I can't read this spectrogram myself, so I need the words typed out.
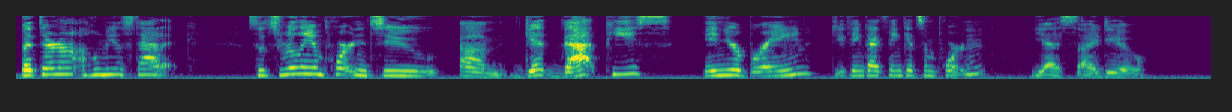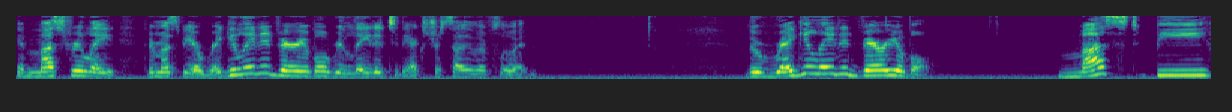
but they're not homeostatic. So it's really important to um, get that piece in your brain. Do you think I think it's important? Yes, I do. It must relate. There must be a regulated variable related to the extracellular fluid. The regulated variable must be,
